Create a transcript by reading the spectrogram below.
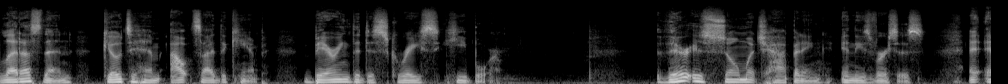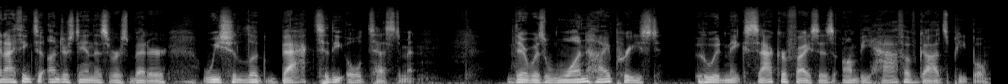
Let us then go to him outside the camp, bearing the disgrace he bore. There is so much happening in these verses. And I think to understand this verse better, we should look back to the Old Testament. There was one high priest who would make sacrifices on behalf of God's people.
